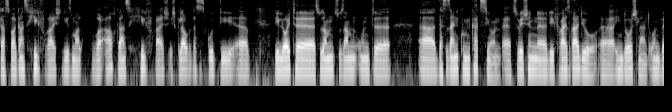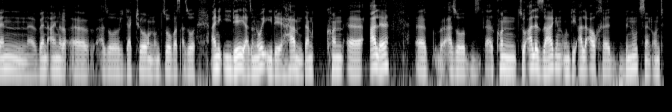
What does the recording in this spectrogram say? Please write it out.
das war ganz hilfreich. Diesmal war auch ganz hilfreich. Ich glaube, das ist gut, die äh, die Leute zusammen zusammen und äh, das ist eine Kommunikation äh, zwischen äh, die Freies Radio äh, in Deutschland. Und wenn wenn eine äh, also Redakteuren und sowas also eine Idee also neue Idee haben dann können äh, alle also können zu alle sagen und die alle auch benutzen. Und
